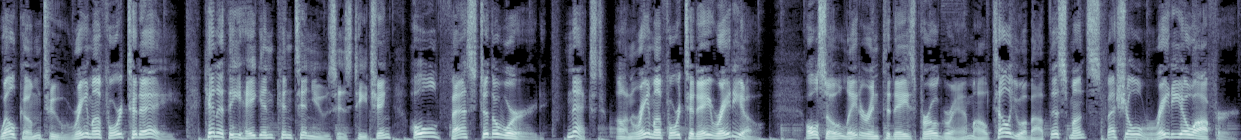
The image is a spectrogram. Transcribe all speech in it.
Welcome to Rhema for today. Kenneth E. Hagin continues his teaching, Hold Fast to the Word. Next on Rhema for Today Radio. Also, later in today's program, I'll tell you about this month's special radio offer.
